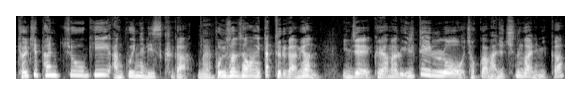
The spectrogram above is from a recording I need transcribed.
결집한 쪽이 안고 있는 리스크가 네. 본선 상황에 딱 들어가면 이제 그야말로 1대1로 적과 마주치는 거 아닙니까?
